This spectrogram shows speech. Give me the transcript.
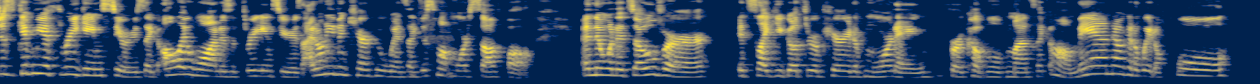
just give me a three game series. Like, all I want is a three game series. I don't even care who wins. I just want more softball. And then when it's over, it's like you go through a period of mourning for a couple of months, like, oh man, now I gotta wait a whole,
